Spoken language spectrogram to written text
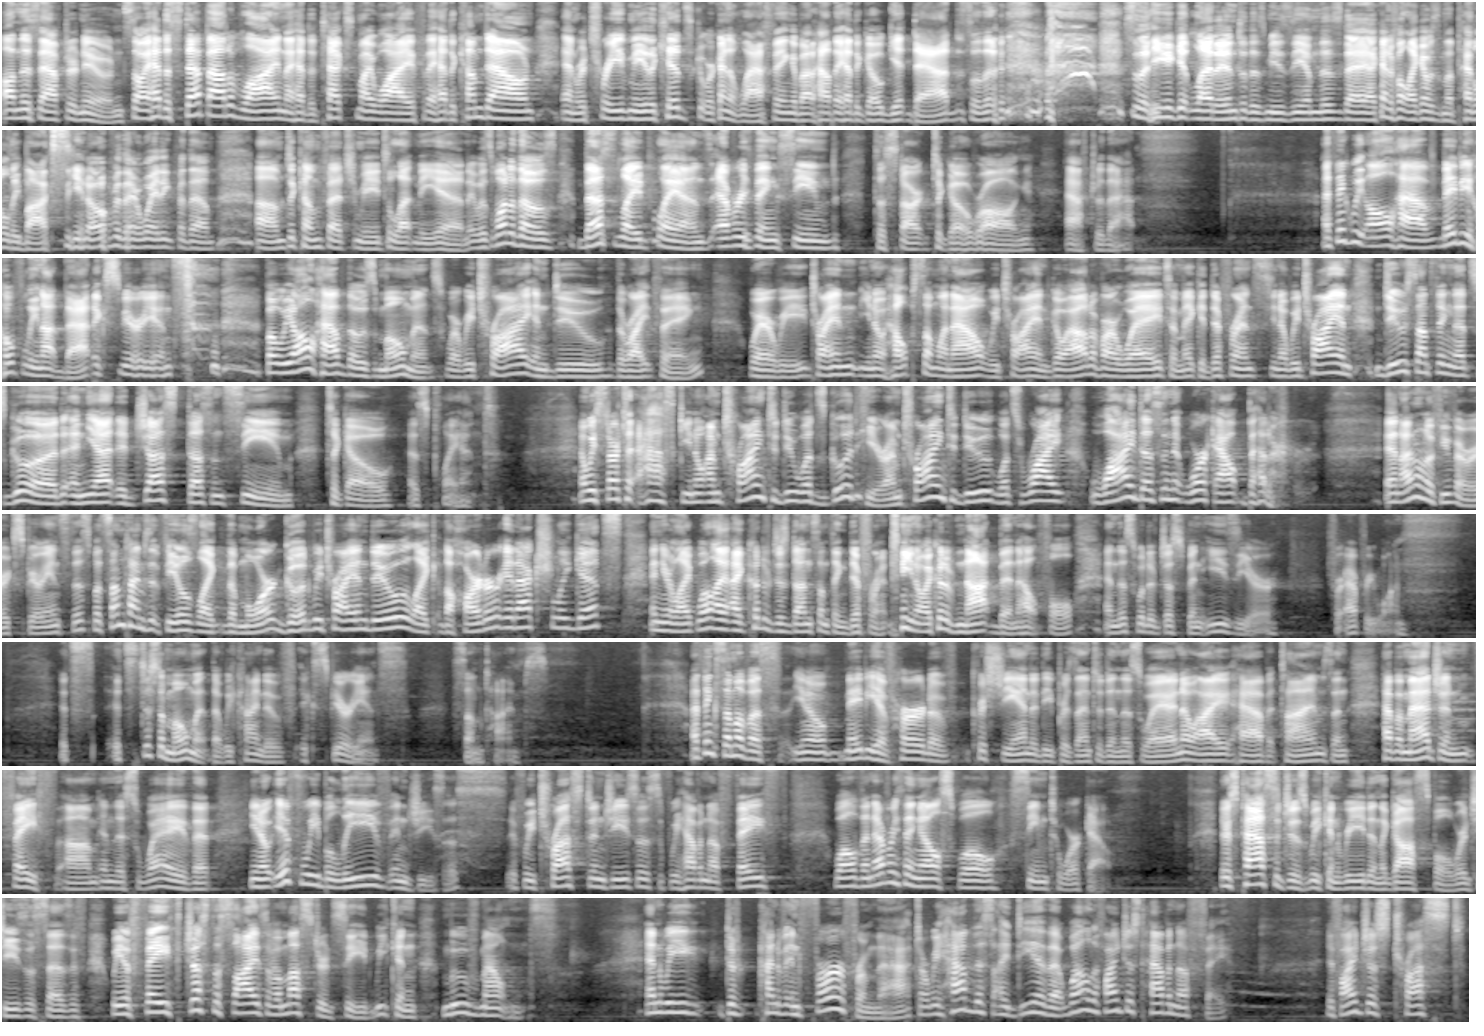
on this afternoon. So I had to step out of line. I had to text my wife. They had to come down and retrieve me. The kids were kind of laughing about how they had to go get dad so that. so that he could get let into this museum this day. I kind of felt like I was in the penalty box, you know, over there waiting for them um, to come fetch me to let me in. It was one of those best laid plans. Everything seemed to start to go wrong after that. I think we all have, maybe hopefully not that experience, but we all have those moments where we try and do the right thing where we try and you know help someone out. We try and go out of our way to make a difference. You know we try and do something that's good and yet it just doesn't seem to go as planned. And we start to ask you know i'm trying to do what's good here. I'm trying to do what's right. Why doesn't it work out better and I don't know if you've ever experienced this, but sometimes it feels like the more good we try and do, like the harder it actually gets. And you're like, well, I, I could have just done something different. you know, I could have not been helpful, and this would have just been easier for everyone. It's, it's just a moment that we kind of experience sometimes. I think some of us, you know, maybe have heard of Christianity presented in this way. I know I have at times and have imagined faith um, in this way that, you know, if we believe in Jesus, if we trust in Jesus, if we have enough faith, well, then everything else will seem to work out. There's passages we can read in the gospel where Jesus says, if we have faith just the size of a mustard seed, we can move mountains. And we kind of infer from that, or we have this idea that, well, if I just have enough faith, if I just trust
